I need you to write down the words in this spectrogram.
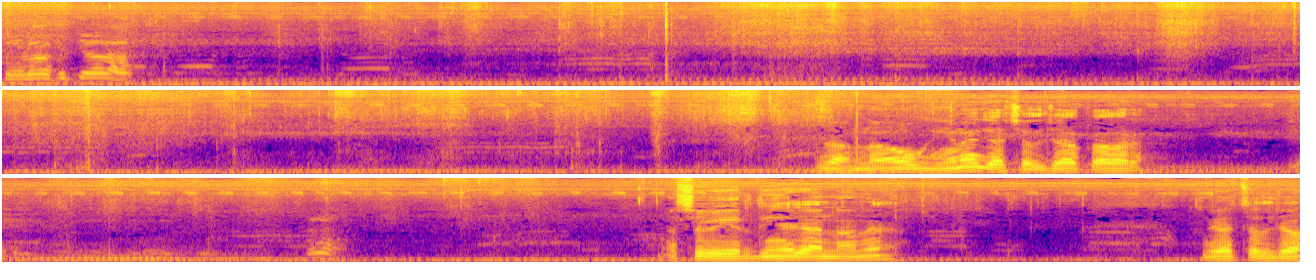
ਤੋੜਾ ਖਚਾ जाना गया ना, जा चल जा घर। सवेर दिया जाना ना जा चल जा।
